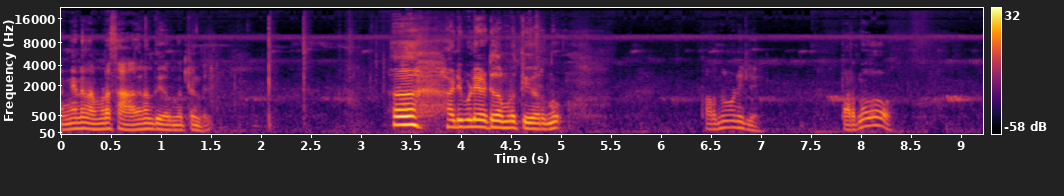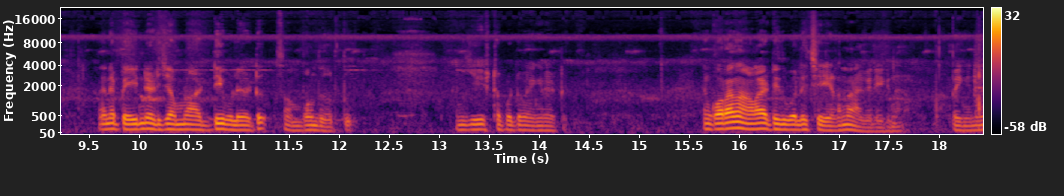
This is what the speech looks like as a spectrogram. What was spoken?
അങ്ങനെ നമ്മുടെ സാധനം തീർന്നിട്ടുണ്ട്. അടിപൊളിയായിട്ട് നമ്മൾ തീർന്നു. പറന്നു പോണില്ലേ? പറന്നതോ? അങ്ങനെ പെയിന്റ് അടിച്ച് നമ്മൾ അടിപൊളിയായിട്ട് സംഭവം തീർത്തു. എനിക്ക് ഇഷ്ടപ്പെട്ടു ഭയങ്കരമായിട്ട് ഞാൻ കുറേ നാളായിട്ട് ഇതുപോലെ ചെയ്യണം എന്ന് ആഗ്രഹിക്കുന്നത് അപ്പോൾ ഇങ്ങനെ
